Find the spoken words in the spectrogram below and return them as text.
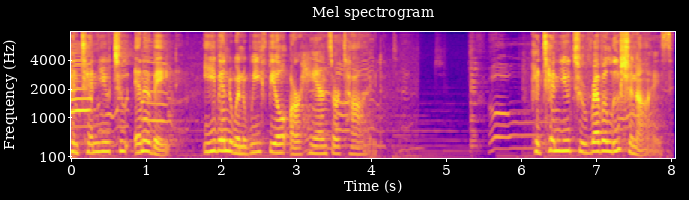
Continue to innovate, even when we feel our hands are tied. Continue to revolutionize,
